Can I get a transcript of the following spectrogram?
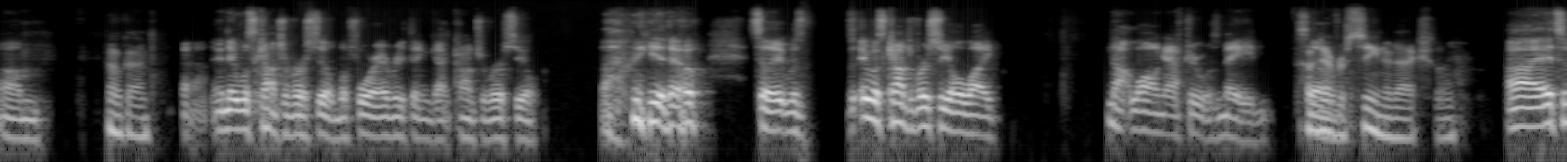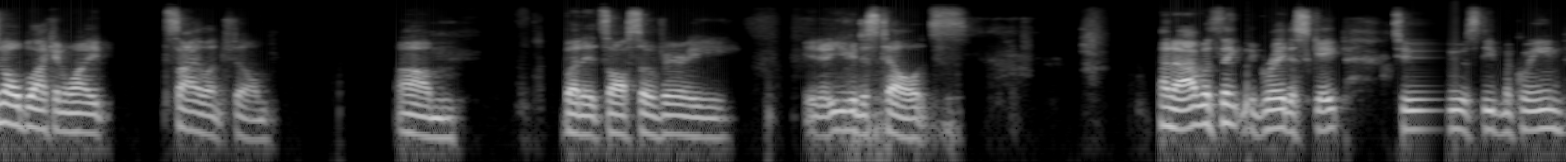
Um, Okay. uh, and it was controversial before everything got controversial you know so it was it was controversial like not long after it was made so I've never seen it actually. uh it's an old black and white silent film um but it's also very you know you can just tell it's I know I would think the Great Escape too with Steve McQueen.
